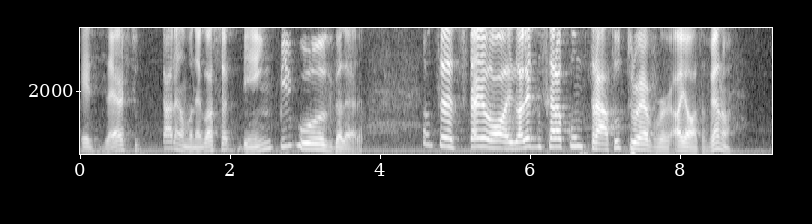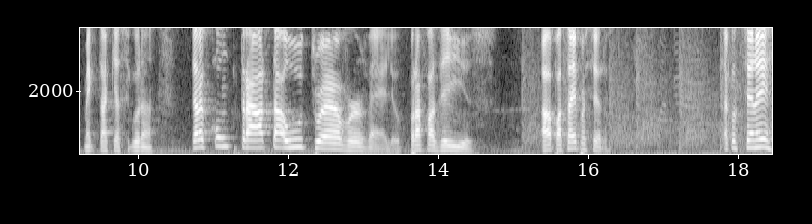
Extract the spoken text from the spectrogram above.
Exército. Caramba, o negócio é bem perigoso, galera. Olha que os caras contratam o Trevor. Aí, ó, tá vendo? Como é que tá aqui a segurança? Os caras contratam o Trevor, velho, pra fazer isso. Ah, passa aí, parceiro. Tá acontecendo aí?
